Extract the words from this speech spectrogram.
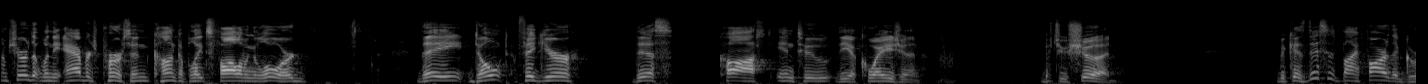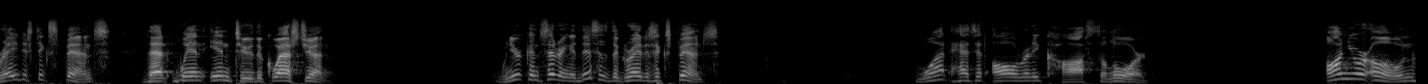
I'm sure that when the average person contemplates following the Lord, they don't figure this cost into the equation. But you should. Because this is by far the greatest expense that went into the question. When you're considering it, this is the greatest expense. What has it already cost the Lord? On your own,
